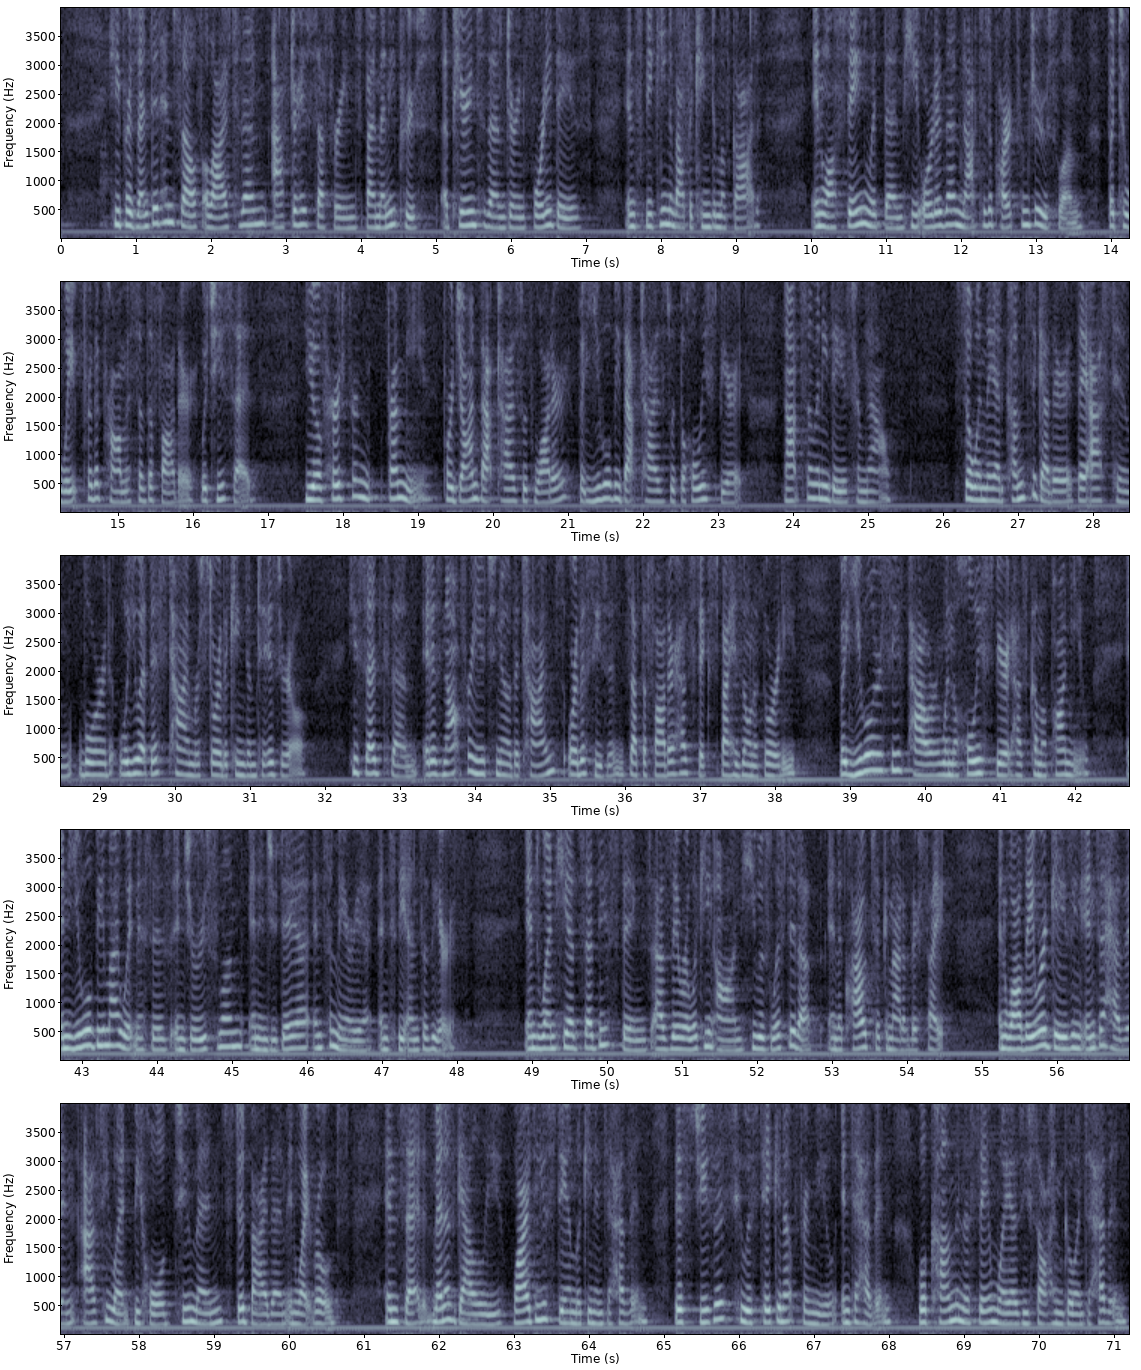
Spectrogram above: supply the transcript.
He presented himself alive to them after his sufferings by many proofs, appearing to them during forty days and speaking about the kingdom of God. And while staying with them, he ordered them not to depart from Jerusalem, but to wait for the promise of the Father, which he said, You have heard from, from me, for John baptized with water, but you will be baptized with the Holy Spirit not so many days from now. So when they had come together, they asked him, Lord, will you at this time restore the kingdom to Israel? He said to them, It is not for you to know the times or the seasons that the Father has fixed by his own authority, but you will receive power when the Holy Spirit has come upon you, and you will be my witnesses in Jerusalem and in Judea and Samaria and to the ends of the earth. And when he had said these things, as they were looking on, he was lifted up, and a cloud took him out of their sight. And while they were gazing into heaven as he went, behold, two men stood by them in white robes, and said, Men of Galilee, why do you stand looking into heaven? This Jesus, who was taken up from you into heaven, will come in the same way as you saw him go into heaven.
